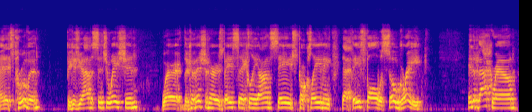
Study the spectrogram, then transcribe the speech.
And it's proven because you have a situation where the commissioner is basically on stage proclaiming that baseball was so great. In the background,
